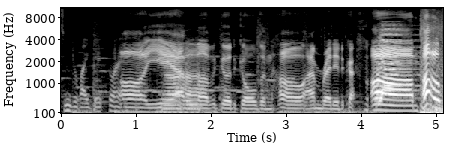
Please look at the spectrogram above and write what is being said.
seem to like it. Go ahead. Oh yeah, I Uh-huh. love a good golden hoe. I'm ready to craft. Um, oh,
